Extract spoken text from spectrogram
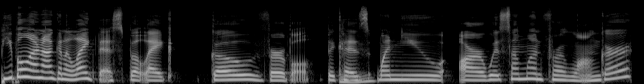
people are not going to like this, but like go verbal because when you are with someone for longer,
